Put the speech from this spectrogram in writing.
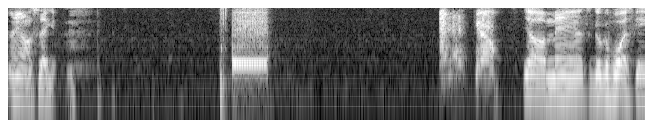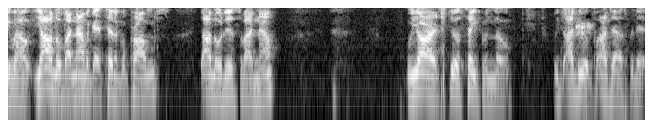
Hang on a second. Yo, Yo, man, it's Google Voice gave out. Y'all know by now we got technical problems. Y'all know this by now. We are still taping though. We, I do apologize for that.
